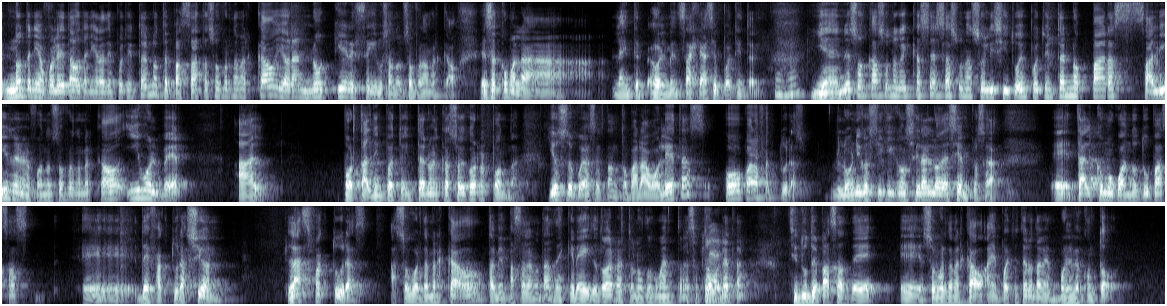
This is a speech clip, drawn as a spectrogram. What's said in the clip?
no tenías boleta o tenías la de impuesto interno, te pasaste a software de mercado y ahora no quieres seguir usando el software de mercado. Ese es como la, o el mensaje hacia impuesto interno. Y en esos casos lo que hay que hacer es hacer una solicitud de impuesto interno para salir en el fondo del software de mercado y volver al portal de impuesto interno en el caso que corresponda. Y eso se puede hacer tanto para boletas o para facturas. Lo único sí que hay que considerar lo de siempre. O sea, eh, tal como cuando tú pasas eh, de facturación las facturas a software de mercado, también pasa las notas de crédito, todo el resto de los documentos, excepto boleta. Si tú te pasas de eh, software de mercado a impuesto interno, también vuelves con todo.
